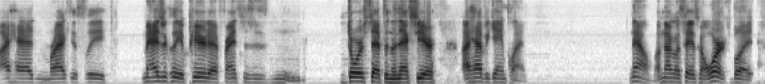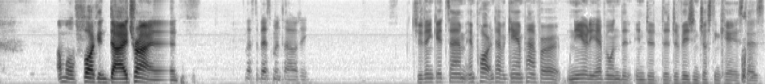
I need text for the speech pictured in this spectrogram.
I had miraculously magically appeared at Francis's doorstep in the next year, I have a game plan. Now, I'm not going to say it's going to work, but I'm going to fucking die trying. That's the best mentality. Do you think it's um, important to have a game plan for nearly everyone in the, the division just in case there's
